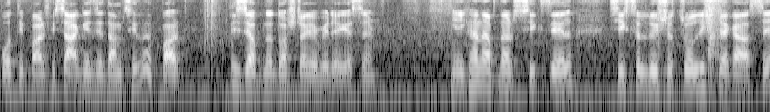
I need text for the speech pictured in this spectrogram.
প্রতি পার পিসে আগে যে দাম ছিল পার পিসে আপনার দশ টাকা বেড়ে গেছে। এখানে আপনার সিক্স এল সিক্স এল দুইশো চল্লিশ টাকা আছে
